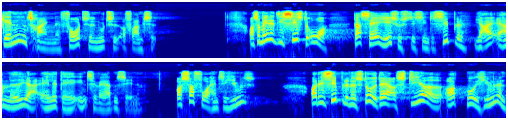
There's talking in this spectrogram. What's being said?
gennemtrængende fortid, nutid og fremtid. Og som et af de sidste ord, der sagde Jesus til sine disciple, jeg er med jer alle dage ind til verdens ende. Og så får han til himmels. Og disciplene stod der og stirrede op mod himlen,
